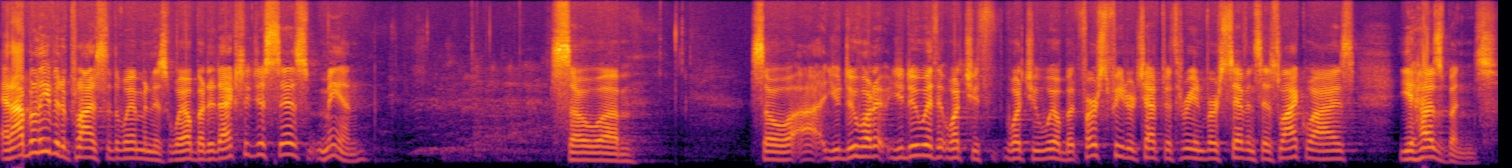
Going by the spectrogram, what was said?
And I believe it applies to the women as well, but it actually just says men. So, um, so uh, you do what it, you do with it what you what you will. But First Peter chapter three and verse seven says, "Likewise, ye husbands."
